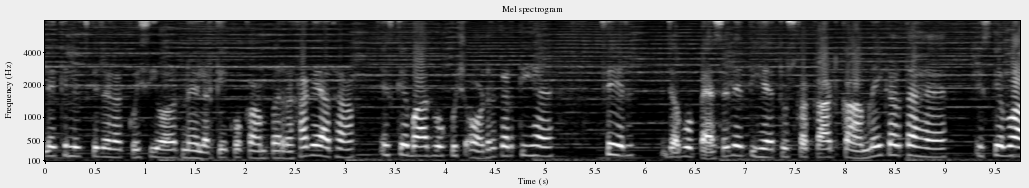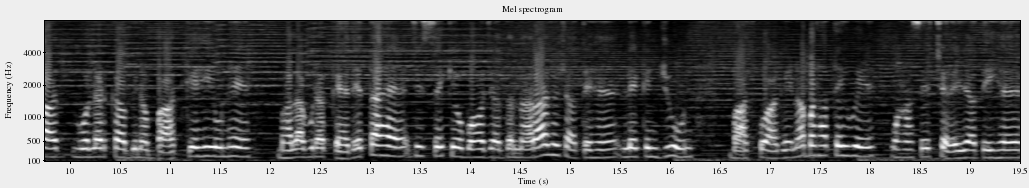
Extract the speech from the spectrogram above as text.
लेकिन उसकी जगह किसी और नए लड़के को काम पर रखा गया था। इसके बाद वो कुछ ऑर्डर करती है। फिर जब वो पैसे देती है तो उसका कार्ड काम नहीं करता है। इसके बाद वो लड़का बिना बात के ही उन्हें भला बुरा कह देता है, जिससे कि वो बहुत ज़्यादा नाराज़ हो जाते हैं। लेकिन जून बात को आगे ना बढ़ाते हुए वहाँ से चले जाती है।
